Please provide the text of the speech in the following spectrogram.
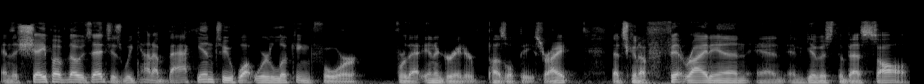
and the shape of those edges, we kind of back into what we're looking for for that integrator puzzle piece, right? That's going to fit right in and, and give us the best solve.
